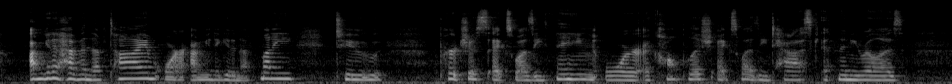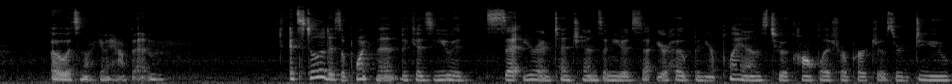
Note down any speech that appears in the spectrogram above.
I'm going to have enough time or I'm going to get enough money to purchase XYZ thing or accomplish XYZ task. And then you realize, oh, it's not going to happen. It's still a disappointment because you had set your intentions and you had set your hope and your plans to accomplish or purchase or do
